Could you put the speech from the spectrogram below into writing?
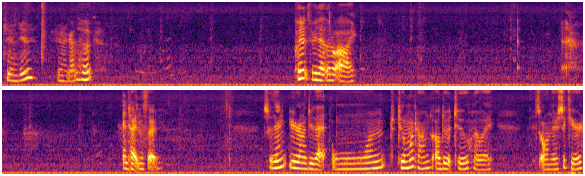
what you're gonna do, you're gonna grab the hook, put it through that little eye, and tighten the thread. So then you're going to do that one to two more times. I'll do it two, that way it's on there secure.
